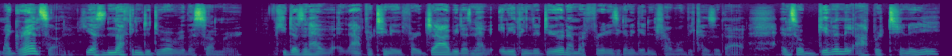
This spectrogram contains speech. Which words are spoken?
My grandson, he has nothing to do over the summer. He doesn't have an opportunity for a job. He doesn't have anything to do, and I'm afraid he's going to get in trouble because of that. And so, given the opportunity,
